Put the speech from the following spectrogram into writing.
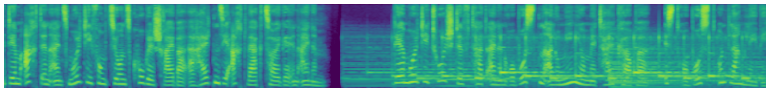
mit dem 8 in 1 Multifunktionskugelschreiber erhalten Sie acht Werkzeuge in einem. Der Multitool-Stift hat einen robusten Aluminium-Metallkörper, ist robust und langlebig.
